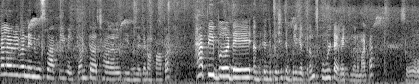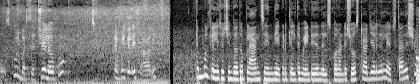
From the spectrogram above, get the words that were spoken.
హలో ఎవ్రీవన్ నేను మీ Swathi. Welcome to our channel ఈరోజు అయితే మా పాప హ్యాపీ బర్త్డే అందుకని చెప్పేసి టెంపుల్కి వెళ్తున్నాం. స్కూల్ టైం అవుతుందన్నమాట. సో స్కూల్ బస్ వచ్చేలోపు టెంపుల్కి వెళ్ళేసి రావాలి. టెంపుల్కి వెళ్ళేసి వచ్చిన తర్వాత ప్లాన్స్ ఏంది? ఎక్కడికి వెళ్తే ఏంటిది అని తెలుసుకోవాలంటే షో స్టార్ట్ చేయాలి కదా. లెట్ స్టార్ట్ షో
